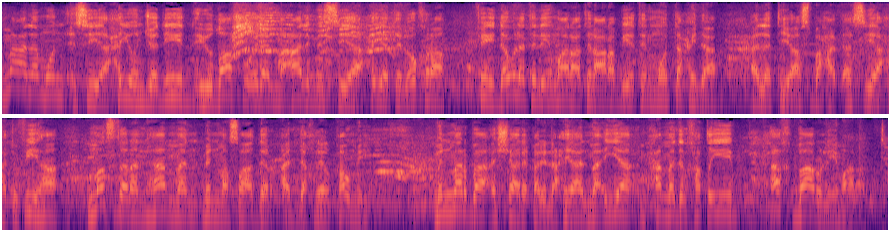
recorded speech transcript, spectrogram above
معلم سياحي جديد يضاف إلى المعالم السياحية الأخرى في دولة الإمارات العربية المتحدة التي أصبحت السياحة فيها مصدرا هاما من مصادر الدخل القومي. من مربى الشارقة للأحياء المائية محمد الخطيب أخبار الإمارات.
